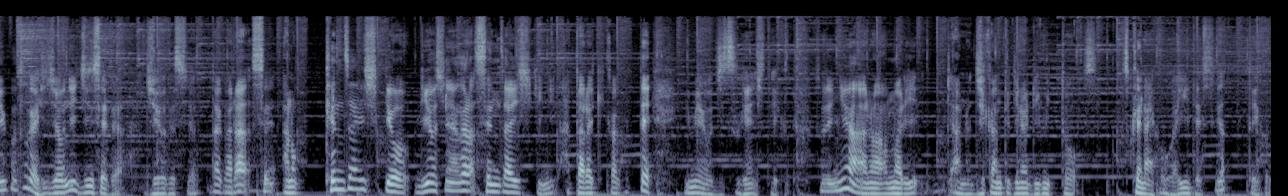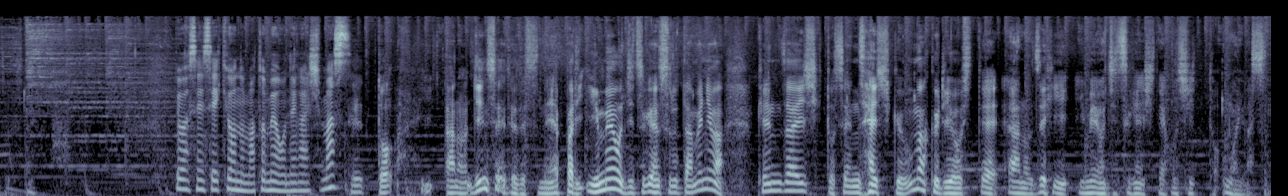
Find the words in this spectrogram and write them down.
いうことが非常に人生では重要ですよだからあの潜在意識を利用しながら潜在意識に働きかけて夢を実現していくそれにはあのあまりあの時間的なリミットをつけない方がいいですよということですね。では先生今日のまとめをお願いします。えっとあの人生でですねやっぱり夢を実現するためには潜在意識と潜在意識をうまく利用してあのぜひ夢を実現してほしいと思います。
